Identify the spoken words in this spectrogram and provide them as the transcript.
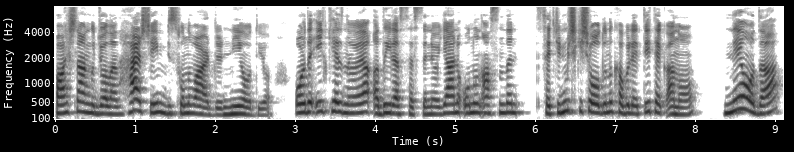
başlangıcı olan her şeyin bir sonu vardır Neo diyor. Orada ilk kez Neo'ya adıyla sesleniyor. Yani onun aslında seçilmiş kişi olduğunu kabul ettiği tek an o. Neo da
